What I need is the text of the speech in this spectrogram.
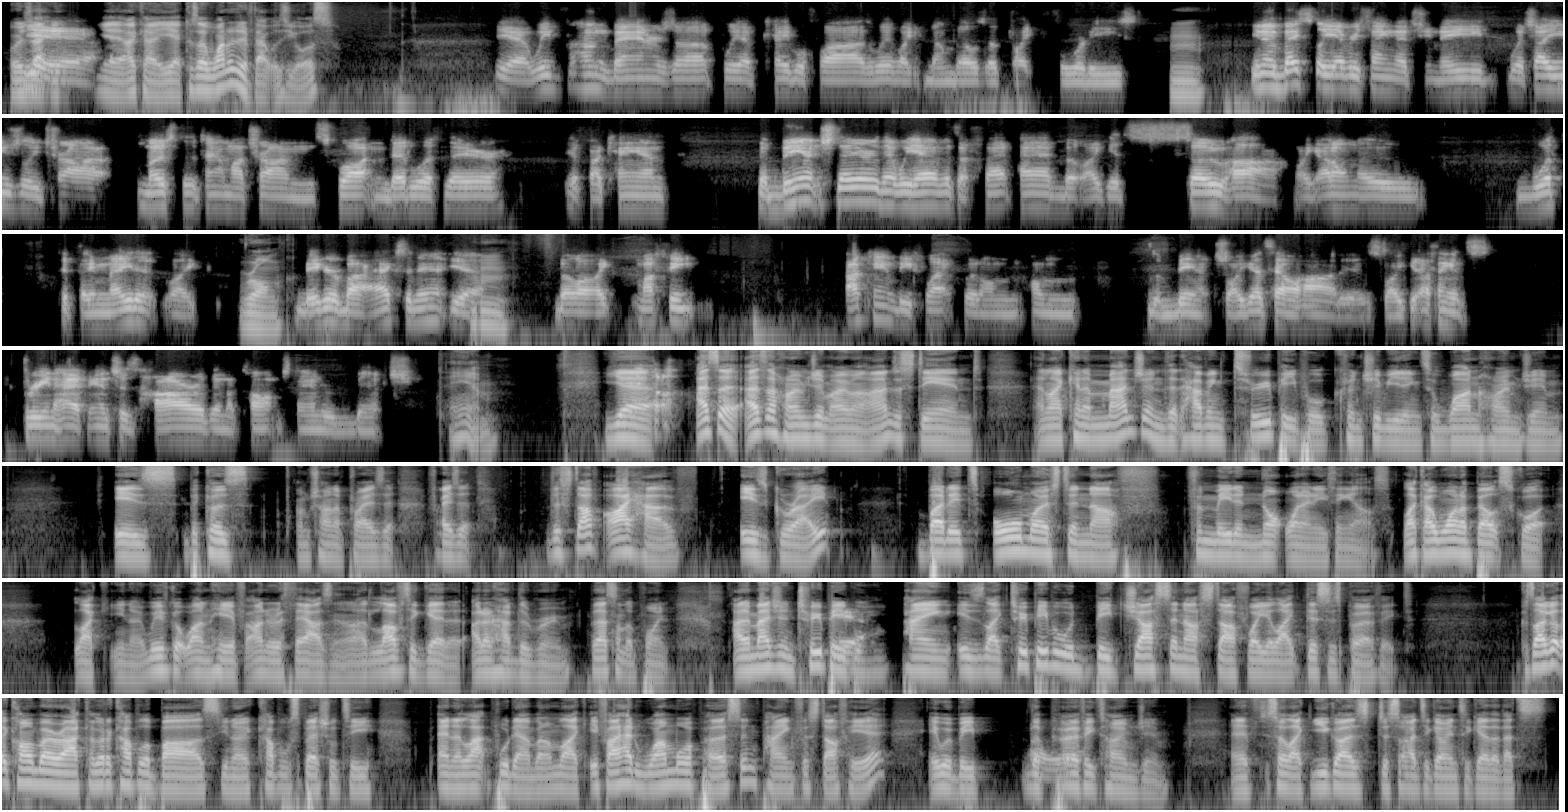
Or is Yeah, that? yeah, yeah. Okay, yeah. Because I wondered if that was yours. Yeah, we've hung banners up. We have cable flies. We have like dumbbells up to like 40s. Hmm. You know, basically everything that you need, which I usually try most of the time. I try and squat and deadlift there if I can. The bench there that we have is a fat pad, but like it's so high. Like I don't know what if they made it like Wrong. bigger by accident. Yeah, Hmm. but like my feet, I can't be flat foot on on the bench. Like that's how high it is. Like I think it's three and a half inches higher than a comp standard bench. Damn. Yeah. as a as a home gym owner, I understand, and I can imagine that having two people contributing to one home gym is because I'm trying to phrase it. Phrase it. The stuff I have is great, but it's almost enough for me to not want anything else. Like I want a belt squat. Like you know, we've got one here for under a thousand, and I'd love to get it. I don't have the room, but that's not the point. I'd imagine two people paying is like two people would be just enough stuff where you're like, this is perfect. Because I got the combo rack, I got a couple of bars, you know, a couple specialty, and a lat pull down. But I'm like, if I had one more person paying for stuff here, it would be the Oh, yeah. perfect home gym. And if so, like you guys decide to go in together, that's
